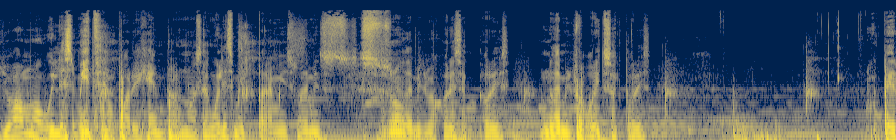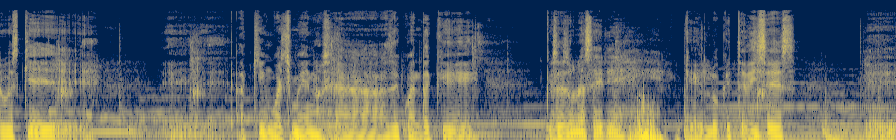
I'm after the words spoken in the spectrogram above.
yo amo a Will Smith, por ejemplo, ¿no? O Will Smith para mí es uno de mis, es uno de mis mejores actores, uno de mis favoritos actores. Pero es que eh, aquí en Watchmen, o sea, haz de cuenta que, que es una serie que lo que te dice es eh,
